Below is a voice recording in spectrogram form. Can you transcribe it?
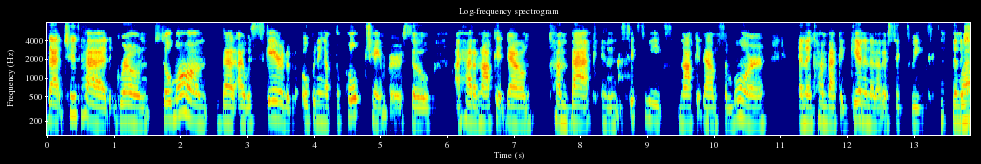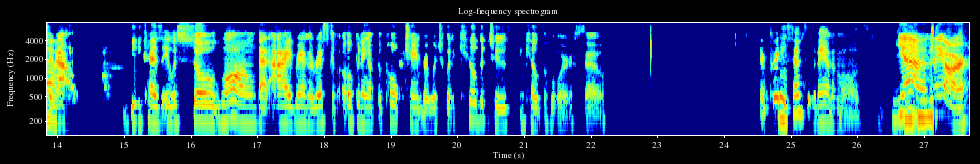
that tooth had grown so long that I was scared of opening up the pulp chamber. So I had to knock it down, come back in six weeks, knock it down some more, and then come back again in another six weeks to finish it out. Because it was so long that I ran the risk of opening up the pulp chamber, which would have killed the tooth and killed the horse. So they're pretty sensitive animals. yeah, Mhm. they are.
